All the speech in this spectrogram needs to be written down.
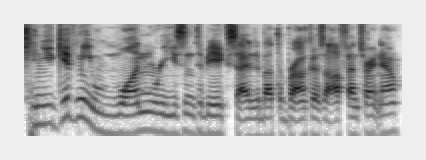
can you give me one reason to be excited about the Broncos offense right now?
